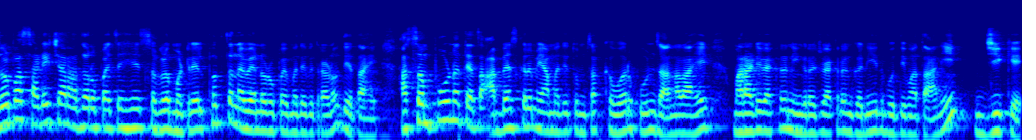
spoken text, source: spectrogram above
जवळपास साडेचार हजार रुपयाचं हे सगळं मटेरियल फक्त नव्याण्णव रुपयामध्ये मित्रांनो देत आहे. हा संपूर्ण त्याचा अभ्यासक्रम यामध्ये तुमचा कव्हर होऊन जाणार आहे. मराठी व्याकरण इंग्रजी व्याकरण गणित बुद्धिमत्ता आणि जी के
